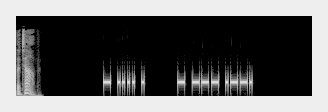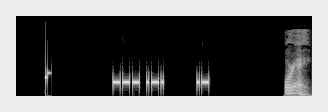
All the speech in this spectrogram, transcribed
The top. Or A.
